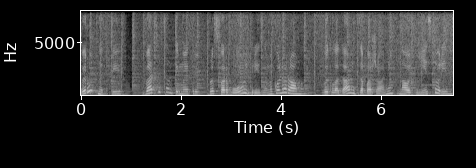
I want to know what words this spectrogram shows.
Беруть нитки 20 см, розфарбовують різними кольорами, викладають за бажанням на одній із сторін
